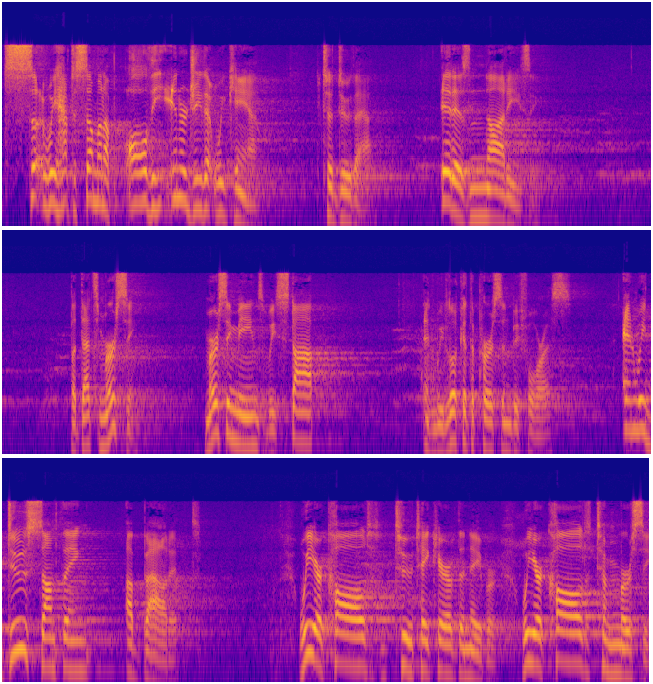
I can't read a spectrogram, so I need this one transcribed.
so we have to summon up all the energy that we can to do that. It is not easy. But that's mercy. Mercy means we stop and we look at the person before us and we do something about it. We are called to take care of the neighbor. We are called to mercy.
